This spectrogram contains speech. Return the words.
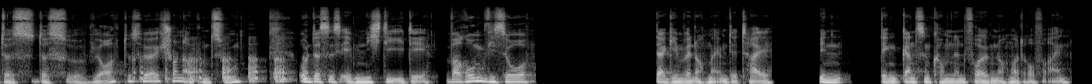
das, das, ja, das höre ich schon ab und zu. Und das ist eben nicht die Idee. Warum, wieso? Da gehen wir nochmal im Detail in den ganzen kommenden Folgen nochmal drauf ein.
